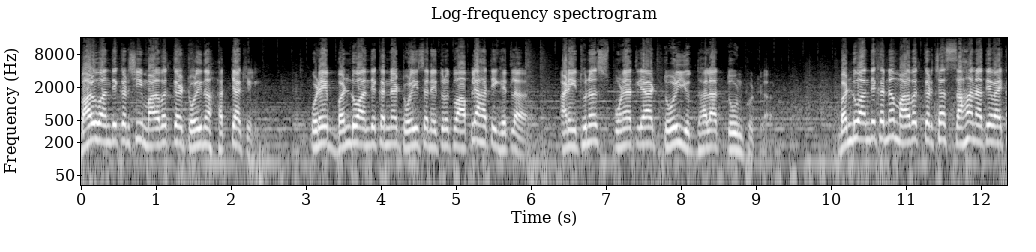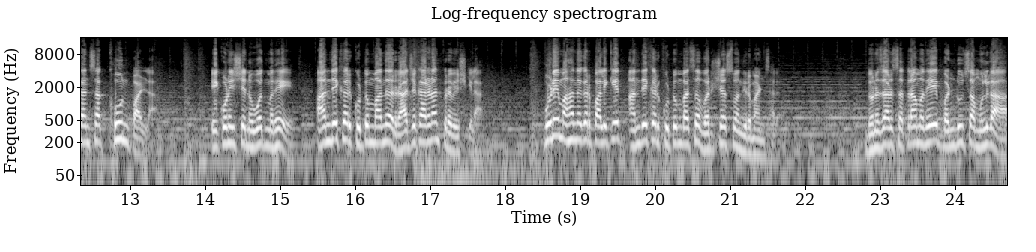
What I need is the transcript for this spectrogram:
बाळू आंदेकरची माळवतकर टोळीनं हत्या केली. पुढे बंडू आंदेकरनं टोळीचं नेतृत्व आपल्या हाती घेतलं आणि इथूनच पुण्यातल्या टोळी युद्धाला तोंड फुटलं. बंडू आंदेकरनं माळवतकरच्या सहा नातेवाईकांचा खून पाडला. एकोणीसशे नव्वदमध्ये आंदेकर कुटुंबानं राजकारणात प्रवेश केला. पुणे महानगरपालिकेत आंदेकर कुटुंबाचं वर्चस्व निर्माण झालं. दोन हजार सतरामध्ये बंडूचा मुलगा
